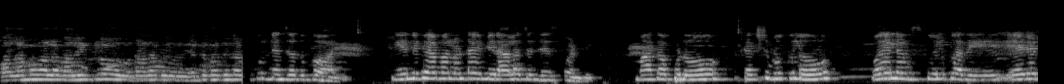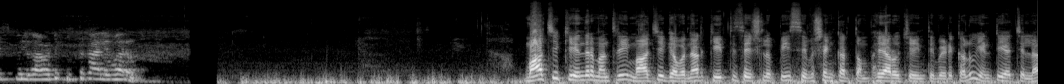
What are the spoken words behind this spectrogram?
వాళ్ళ అమ్మ వాళ్ళ వాళ్ళ ఇంట్లో దాదాపు ఎంతమంది నేను చదువుకోవాలి. ఎన్ని పేపర్లు ఉంటాయి మీరు ఆలోచన చేసుకోండి. మాకు అప్పుడు టెక్స్ట్ బుక్లు ఓఎల్ఎఫ్ స్కూల్కు అది ఎయిడెడ్ స్కూల్ కాబట్టి పుస్తకాలు ఇవ్వరు. మాజీ కేంద్ర మంత్రి మాజీ గవర్నర్ కీర్తిశేషులు పి. శివశంకర్ తొంభై ఆరో జయంతి వేడుకలు ఎన్టీఆర్ జిల్లా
